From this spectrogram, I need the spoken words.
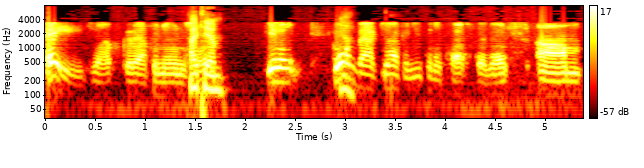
Hey, Jeff. Good afternoon. Hi, Tim. You know, going back, Jeff, and you can attest to this. Um,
